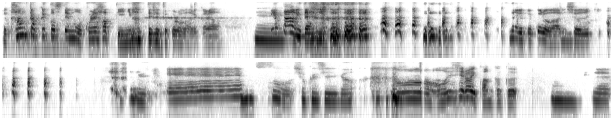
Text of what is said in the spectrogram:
う感覚としてもうこれハッピーになってるところがあるから、えー。やったーみたいな。なるところはある正直。へえ楽しそう、食事が。うん、面白い感覚。うん、ね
